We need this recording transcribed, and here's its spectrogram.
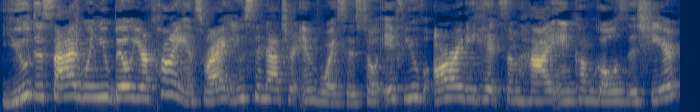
you decide when you bill your clients, right? You send out your invoices. So if you've already hit some high income goals this year,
